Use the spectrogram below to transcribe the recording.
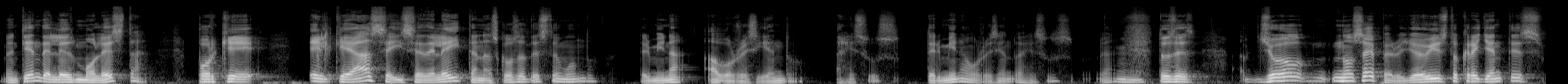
¿me entiendes? Les molesta. Porque el que hace y se deleita en las cosas de este mundo termina aborreciendo a Jesús. Termina aborreciendo a Jesús. Entonces, yo no sé, pero yo he visto creyentes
